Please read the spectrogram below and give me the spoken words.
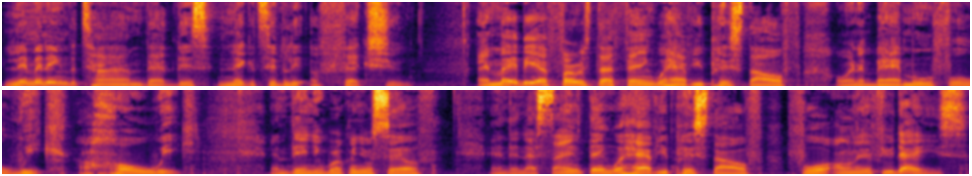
limiting the time that this negatively affects you. And maybe at first that thing will have you pissed off or in a bad mood for a week, a whole week. And then you work on yourself. And then that same thing will have you pissed off for only a few days.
